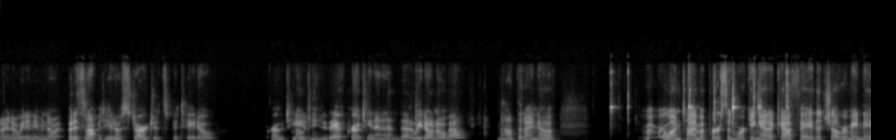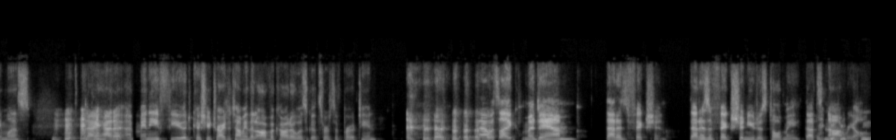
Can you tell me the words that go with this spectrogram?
I know we didn't even know it, but it's not potato starch, it's potato protein. Protein. Do they have protein in it that we don't know about? Not that I know of. Remember one time a person working at a cafe that shall remain nameless? And I had a, a mini feud because she tried to tell me that avocado was a good source of protein. And I was like, Madame, that is fiction. That is a fiction you just told me. That's not real.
